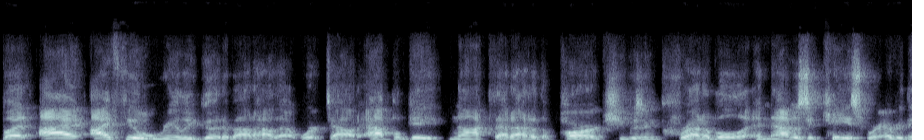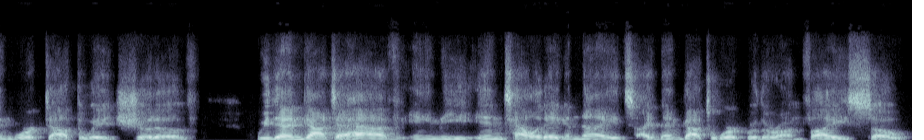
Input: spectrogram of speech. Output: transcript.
but I, I feel really good about how that worked out. Applegate knocked that out of the park. She was incredible. And that was a case where everything worked out the way it should have. We then got to have Amy in Talladega Nights. I then got to work with her on Vice. So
